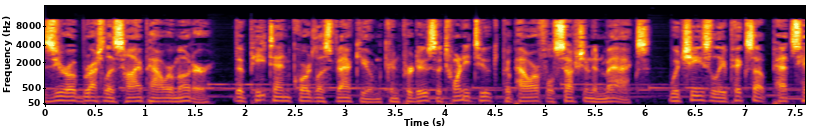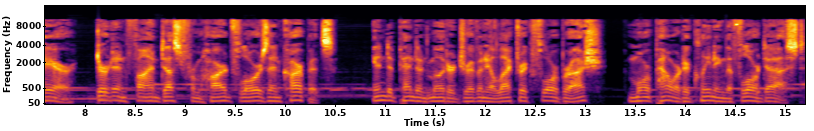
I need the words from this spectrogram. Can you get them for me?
0 brushless high-power motor, the P10 cordless vacuum can produce a 22 kP powerful suction and max, which easily picks up pets' hair, dirt and fine dust from hard floors and carpets. Independent motor-driven electric floor brush, more power to cleaning the floor dust.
